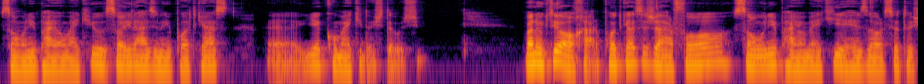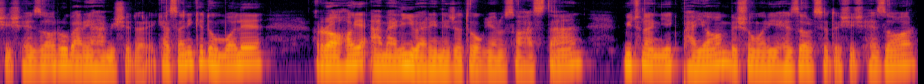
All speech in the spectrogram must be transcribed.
سامانه پیامکی و سایر هزینه پادکست یک کمکی داشته باشیم. و نکته آخر پادکست ژرفا سامانه پیامکی 1000 رو برای همیشه داره. کسانی که دنبال راه های عملی برای نجات اقیانوس ها هستن می‌تونن یک پیام به شماره 1000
